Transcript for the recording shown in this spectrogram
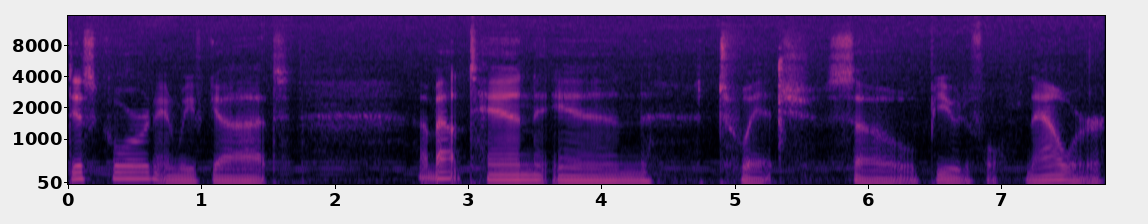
Discord, and we've got about 10 in Twitch. So beautiful. Now we're,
